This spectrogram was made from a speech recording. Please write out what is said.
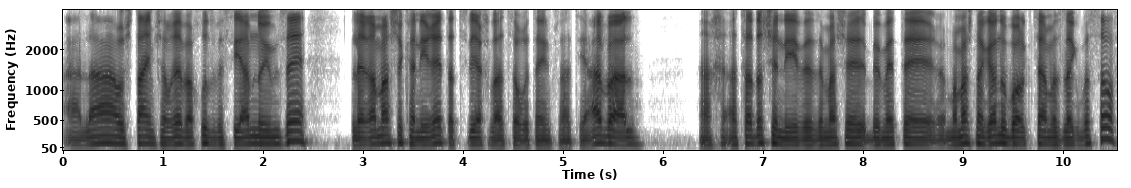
העלה או שתיים של רבע אחוז וסיימנו עם זה, לרמה שכנראה תצליח לעצור את האינפלציה. אבל, הצד השני, וזה מה שבאמת, אה, ממש נגענו בו על קצה המזלג בסוף,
